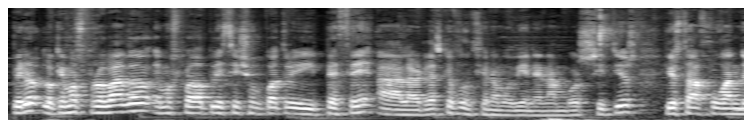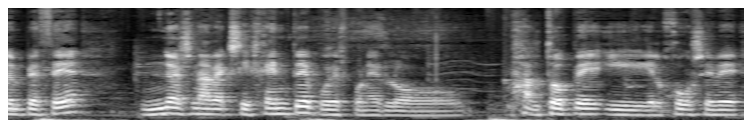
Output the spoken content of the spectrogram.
Pero lo que hemos probado, hemos probado PlayStation 4 y PC, uh, la verdad es que funciona muy bien en ambos sitios. Yo estaba jugando en PC, no es nada exigente, puedes ponerlo al tope y el juego se ve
